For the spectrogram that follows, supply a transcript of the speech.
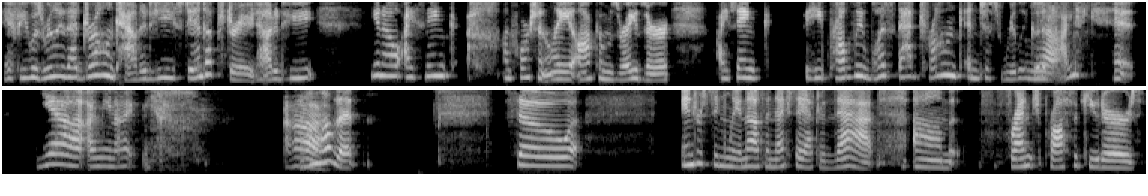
if he was really that drunk, how did he stand up straight? How did he? You know, I think, unfortunately, Occam's razor. I think he probably was that drunk and just really good Yeah. at hiding it. Yeah, I mean, I, I Ah, love it. So, interestingly enough, the next day after that, um, French prosecutors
